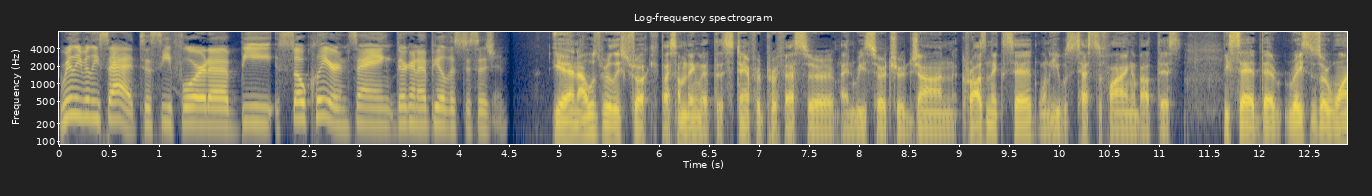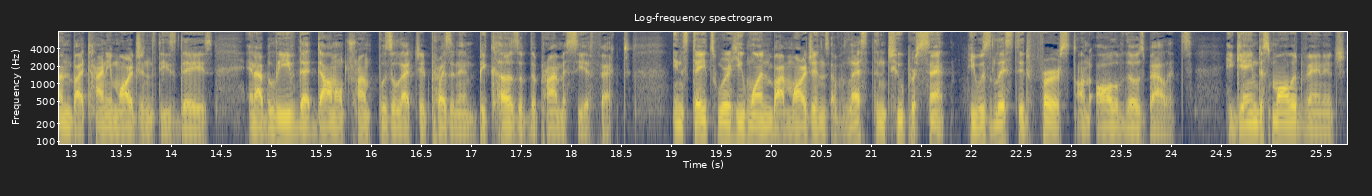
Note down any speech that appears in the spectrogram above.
really, really sad to see Florida be so clear in saying they're going to appeal this decision. Yeah, and I was really struck by something that the Stanford professor and researcher John Krosnick said when he was testifying about this. He said that races are won by tiny margins these days, and I believe that Donald Trump was elected president because of the primacy effect. In states where he won by margins of less than 2%, he was listed first on all of those ballots. He gained a small advantage,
